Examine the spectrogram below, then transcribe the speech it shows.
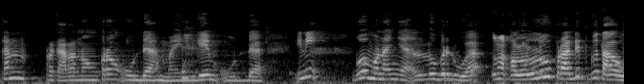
kan perkara nongkrong udah, main game udah. Ini gue mau nanya lu berdua, nggak kalau lu Pradit gue tahu.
